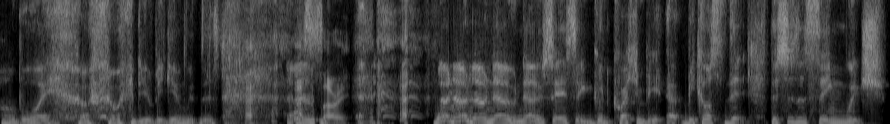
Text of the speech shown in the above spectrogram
Oh boy, where do you begin with this? Um, Sorry. no, no, no, no, no. So it's a good question uh, because th- this is a thing which,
